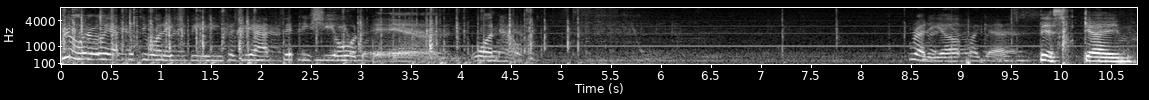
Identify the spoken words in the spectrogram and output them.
You're literally at 51 HP because you have 50 shield and one health. Ready up, I guess. This game.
